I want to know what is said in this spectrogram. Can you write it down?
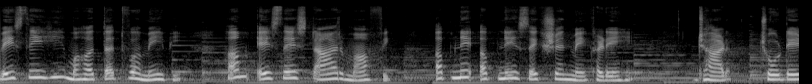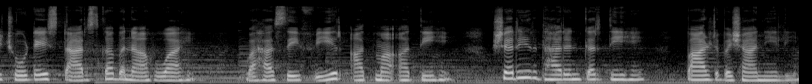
वैसे ही महतत्व में भी हम ऐसे स्टार माफिक अपने अपने सेक्शन में खड़े हैं। झाड़ छोटे छोटे स्टार्स का बना हुआ है, वहाँ से फिर आत्मा आती है। शरीर धारण करती हैं पार्ट बजाने लिए।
